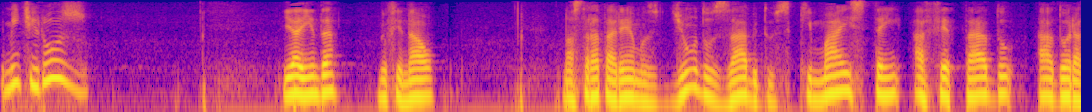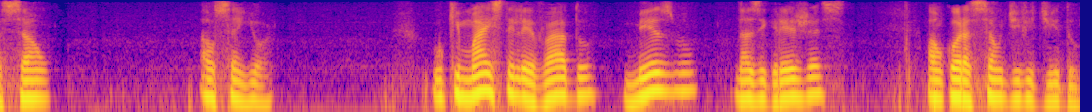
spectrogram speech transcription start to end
é mentiroso. E ainda, no final, nós trataremos de um dos hábitos que mais tem afetado a adoração ao Senhor o que mais tem levado, mesmo nas igrejas, a um coração dividido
